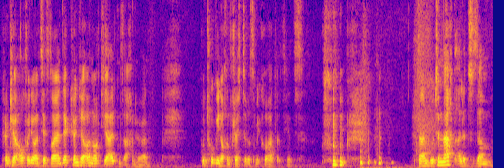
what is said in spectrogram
könnt ihr auch, wenn ihr uns jetzt neu entdeckt, könnt ihr auch noch die alten Sachen hören. Wo Tobi noch ein schlechteres Mikro hat als jetzt. Dann gute Nacht alle zusammen.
